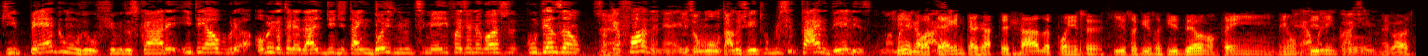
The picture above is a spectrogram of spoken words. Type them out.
que pegam o, filme dos caras e têm a obri- a obrigatoriedade de editar em dois minutos e meio e fazer um negócio com tesão. Só É. que é foda, né? Eles vão montar do jeito publicitário deles. Uma, uma Sim, aquela linguagem- técnica já fechada, põe isso aqui, isso aqui, isso aqui, deu, não tem nenhum É, feeling pro negócio.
